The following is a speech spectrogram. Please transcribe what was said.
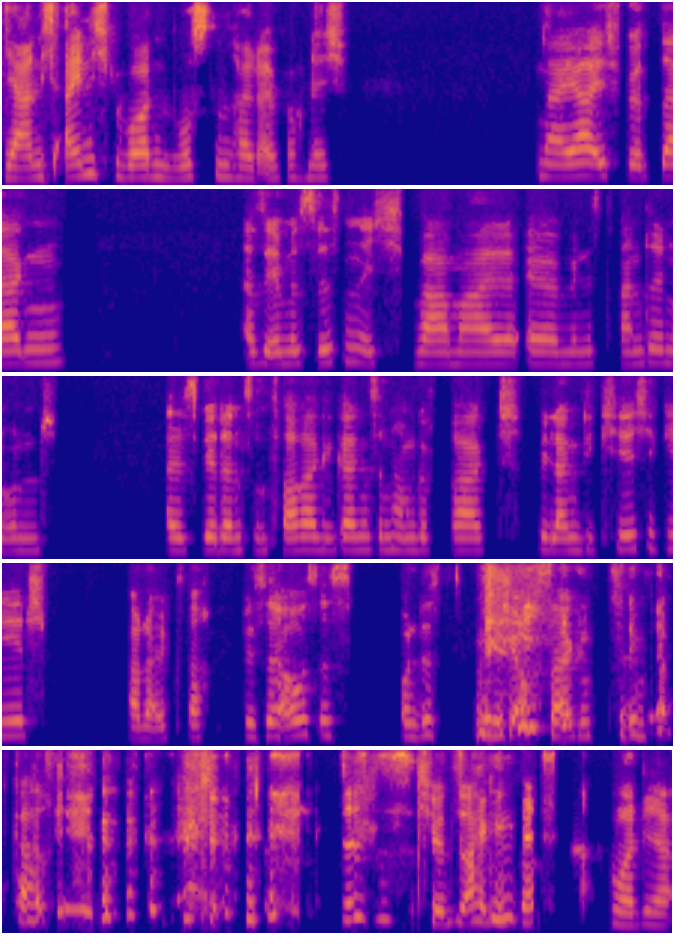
ja, nicht einig geworden. Wir wussten halt einfach nicht. Naja, ich würde sagen, also ihr müsst wissen, ich war mal äh, Ministrantin und als wir dann zum Pfarrer gegangen sind, haben gefragt, wie lange die Kirche geht, hat er halt gesagt, bis er aus ist. Und das würde ich auch sagen zu dem Podcast. Das ist Ich würde die sagen, beste Antwort, ja.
